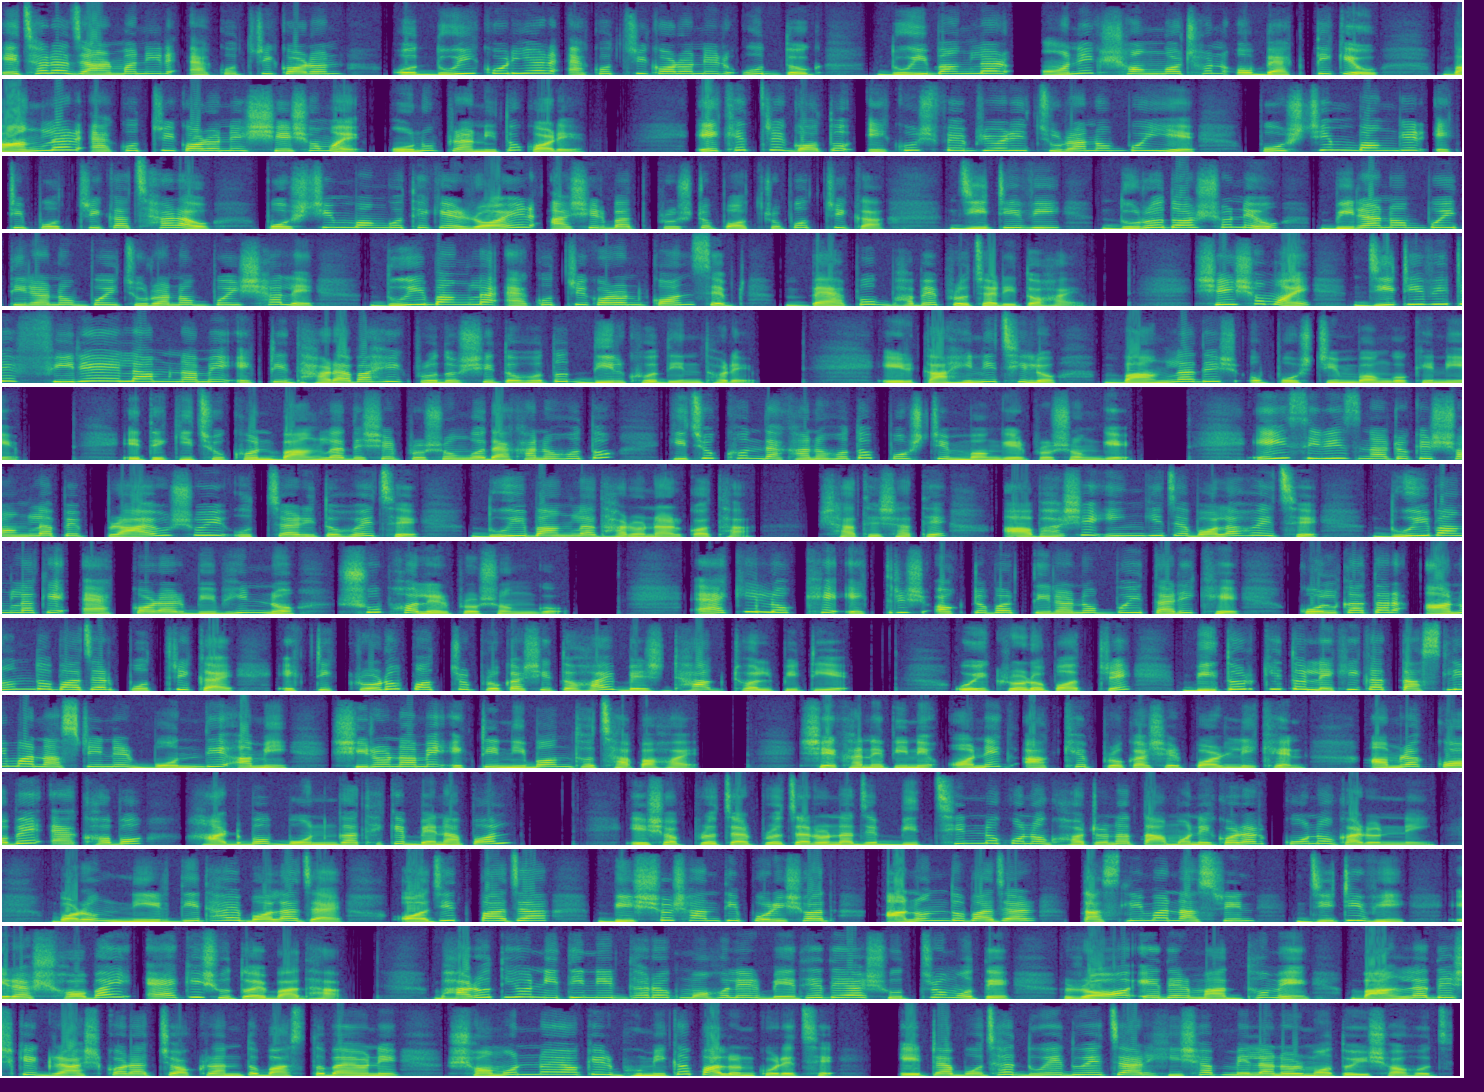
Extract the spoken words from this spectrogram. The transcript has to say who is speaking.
Speaker 1: এছাড়া জার্মানির একত্রীকরণ ও দুই কোরিয়ার একত্রীকরণের উদ্যোগ দুই বাংলার অনেক সংগঠন ও ব্যক্তিকেও বাংলার একত্রীকরণে সে সময় অনুপ্রাণিত করে। এক্ষেত্রে গত একুশ ফেব্রুয়ারি চুরানব্বইয়ে পশ্চিমবঙ্গের একটি পত্রিকা ছাড়াও পশ্চিমবঙ্গ থেকে রয়ের আশীর্বাদ পৃষ্ঠ পত্রপত্রিকা জিটিভি, দূরদর্শনেও বিরানব্বই, তিরানব্বই, চুরানব্বই সালে দুই বাংলা একত্রীকরণ কনসেপ্ট ব্যাপকভাবে প্রচারিত হয়। সেই সময় জিটিভিতে ফিরে এলাম নামে একটি ধারাবাহিক প্রদর্শিত হতো দীর্ঘদিন ধরে। এর কাহিনী ছিল বাংলাদেশ ও পশ্চিমবঙ্গকে নিয়ে। এতে কিছুক্ষণ বাংলাদেশের প্রসঙ্গ দেখানো হতো, কিছুক্ষণ দেখানো হতো পশ্চিমবঙ্গের প্রসঙ্গে। এই সিরিজ নাটকের সংলাপে প্রায়শই উচ্চারিত হয়েছে দুই বাংলা ধারণার কথা। সাথে সাথে আভাসে ইঙ্গিতে বলা হয়েছে, দুই বাংলাকে এক করার বিভিন্ন সুফলের প্রসঙ্গ। একই লক্ষ্যে একত্রিশ অক্টোবর তিরানব্বই তারিখে কলকাতার আনন্দবাজার পত্রিকায় একটি ক্রোড়পত্র প্রকাশিত হয় বেশ ঢাকঢোল পিটিয়ে। ওই ক্রোড়পত্রে বিতর্কিত লেখিকা তাসলিমা নাসরিনের বন্দি আমি শিরোনামে একটি নিবন্ধ ছাপা হয়। সেখানে তিনি অনেক আক্ষেপ প্রকাশের পর লিখেন, আমরা কবে এক হব, হাঁটব বনগা থেকে বেনাপল? এসব প্রচার প্রচারণা যে বিচ্ছিন্ন কোনো ঘটনা তা মনে করার কোনো কারণ নেই। বরং নির্দ্বিধায় বলা যায়, অজিত পাজা, বিশ্ব শান্তি পরিষদ আনন্দবাজার তাসলিমা নাসরিন, জিটিভি, এরা সবাই একই সুতোয় বাধা। ভারতীয় নীতি নির্ধারক মহলের বেঁধে দেয়া সূত্র মতে, র এদের মাধ্যমে বাংলাদেশকে গ্রাস করার চক্রান্ত বাস্তবায়নে সমন্বয়কের ভূমিকা পালন করেছে। এটা বোঝা দুয়ে দুয়ে চার হিসাব মেলানোর মতোই সহজ।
